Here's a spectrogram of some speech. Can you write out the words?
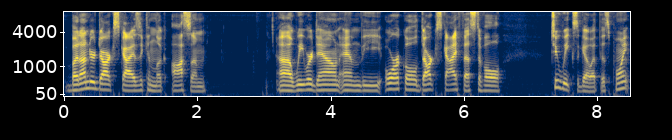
but under dark skies, it can look awesome. Uh, we were down in the Oracle Dark Sky Festival two weeks ago at this point.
